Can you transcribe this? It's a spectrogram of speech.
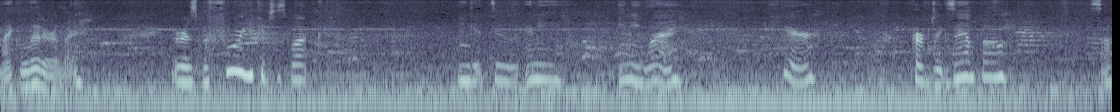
Like literally. Whereas before you could just walk and get through any any way. Here, perfect example. So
